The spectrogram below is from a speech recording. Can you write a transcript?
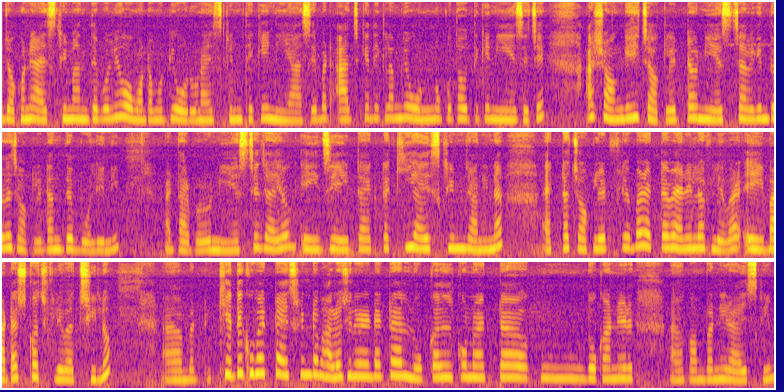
যখনই আইসক্রিম আনতে বলি, ও মোটামুটি অরুণ আইসক্রিম থেকেই নিয়ে আসে। বাট আজকে দেখলাম যে অন্য কোথাও থেকে নিয়ে এসেছে। আর সঙ্গেই চকলেটটাও নিয়ে এসেছে। আমি কিন্তু ওকে চকলেট আনতে বলিনি। আর তারপরেও নিয়ে এসছে। যাই হোক, এই যে এটা একটা কি আইসক্রিম জানি না। একটা চকলেট ফ্লেভার একটা ভ্যানিলা ফ্লেভার এই বাটারস্কচ ফ্লেভার ছিল। বাট খেতে খুব একটা আইসক্রিমটা ভালো ছিল না। এটা একটা লোকাল কোনো একটা দোকানের কোম্পানির আইসক্রিম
